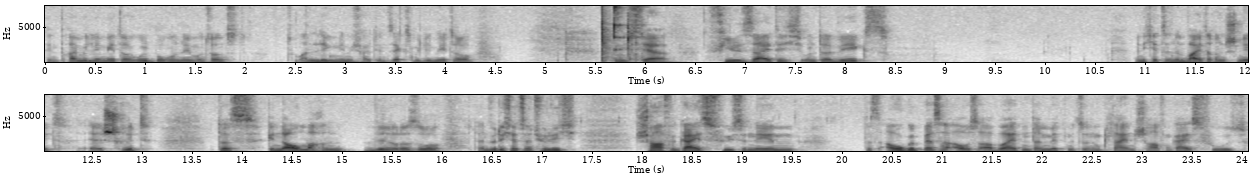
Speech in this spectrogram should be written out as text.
den 3 mm Hohlbohrer nehmen und sonst zum Anlegen nehme ich halt den 6 mm. Bin ich sehr vielseitig unterwegs. Wenn ich jetzt in einem weiteren Schnitt, äh, Schritt das genau machen will oder so, dann würde ich jetzt natürlich scharfe Geißfüße nehmen, das Auge besser ausarbeiten damit mit so einem kleinen scharfen Geißfuß.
